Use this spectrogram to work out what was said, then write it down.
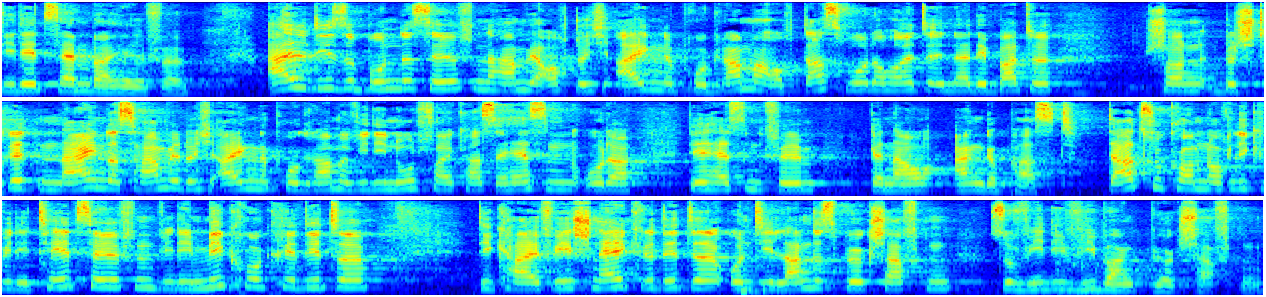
die Dezemberhilfe. All diese Bundeshilfen haben wir auch durch eigene Programme. Auch das wurde heute in der Debatte schon bestritten. Nein, das haben wir durch eigene Programme wie die Notfallkasse Hessen oder den Hessenfilm genau angepasst. Dazu kommen noch Liquiditätshilfen wie die Mikrokredite, die KfW-Schnellkredite und die Landesbürgschaften sowie die WIBank-Bürgschaften.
